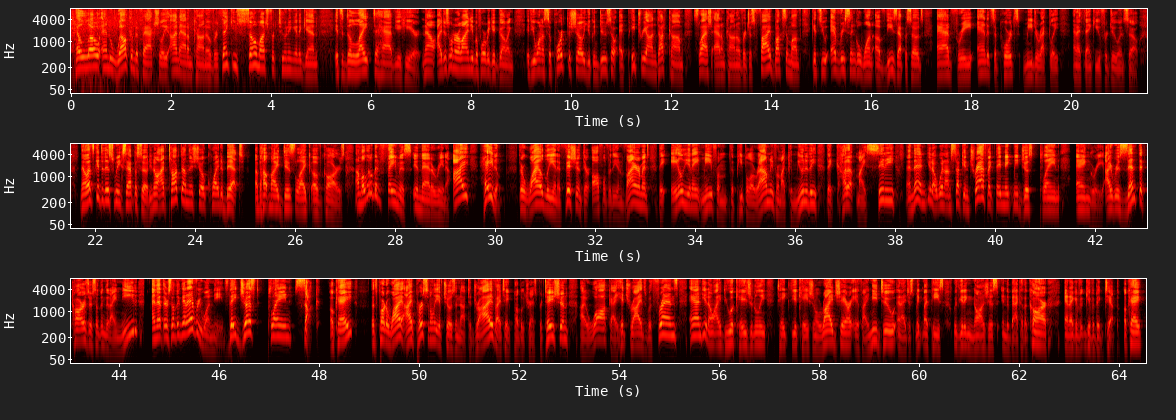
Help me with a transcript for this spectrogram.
Hello and welcome to Factually. I'm Adam Conover. Thank you so much for tuning in again. It's a delight to have you here. Now, I just want to remind you before we get going, if you want to support the show, you can do so at patreon.com slash Adam Conover. Just five bucks a month gets you every single one of these episodes ad-free, and it supports me directly, and I thank you for doing so. Now, let's get to this week's episode. You know, I've talked on this show quite a bit about my dislike of cars. I'm a little bit famous in that arena. I hate them. They're wildly inefficient. They're awful for the environment. They alienate me from the people around me, from my community. They cut up my city. And then, you know, when I'm stuck in traffic, they make me just plain angry. I resent that cars are something that I need and that they're something that everyone needs. They just plain suck, okay? That's part of why I personally have chosen not to drive. I take public transportation, I walk, I hitch rides with friends, and you know, I do occasionally take the occasional ride share if I need to, and I just make my peace with getting nauseous in the back of the car and I give, give a big tip, okay?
